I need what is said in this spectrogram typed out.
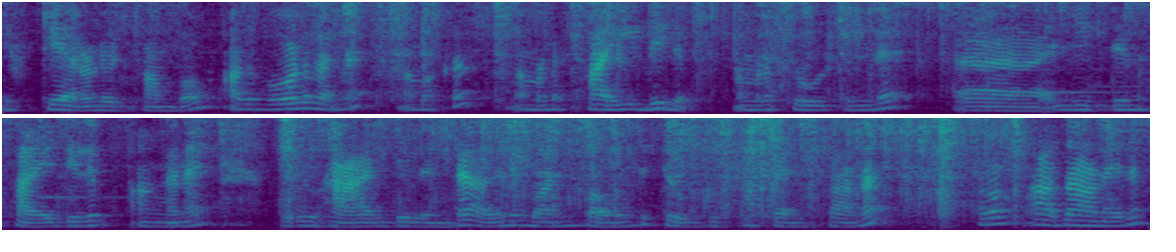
ലിഫ്റ്റ് ചെയ്യാനുള്ള ഒരു സംഭവം. അതുപോലെ തന്നെ നമുക്ക് നമ്മുടെ സൈഡിലും നമ്മുടെ ടോയ്ലറ്റിന്റെ ലിഡിന്റെ സൈഡിലും അങ്ങനെ ഒരു ഹാൻഡിലുണ്ട് അതിന് വൺ പൗണ്ട് ട്വന്റി ടു സെൻസാണ് അപ്പം അതാണേലും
